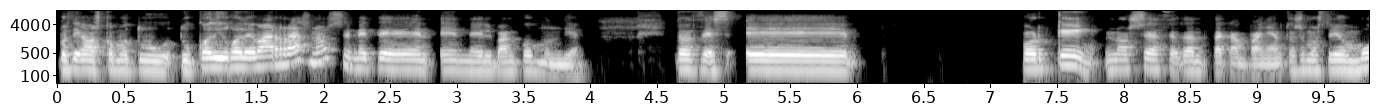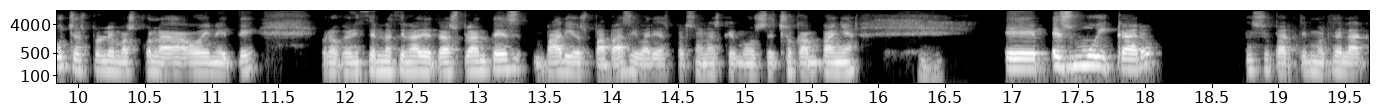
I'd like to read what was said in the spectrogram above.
pues digamos, como tu, código de barras, ¿no? Se mete en, el Banco Mundial. Entonces, eh, ¿Por qué no se hace tanta campaña? Entonces hemos tenido muchos problemas con la ONT, con la Organización Nacional de Trasplantes, varios papás y varias personas que hemos hecho campaña. Eh, es muy caro, eso partimos de la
